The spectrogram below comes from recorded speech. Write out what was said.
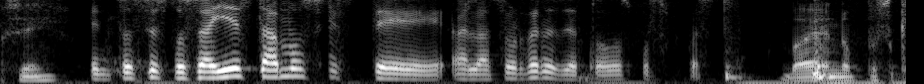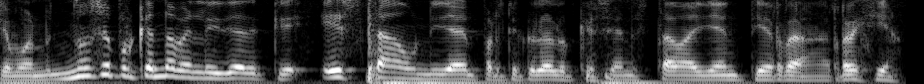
sí. Entonces, pues ahí estamos este, a las órdenes de todos, por supuesto. Bueno, pues qué bueno. No sé por qué andaba en la idea de que esta unidad en particular, lo que sean, estaba ya en tierra regia,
